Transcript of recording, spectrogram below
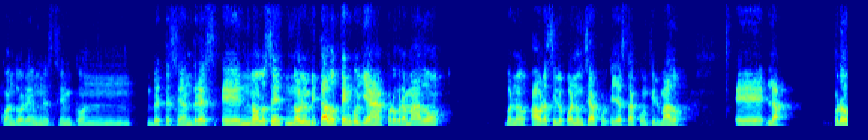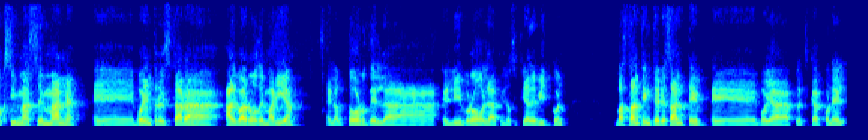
¿Cuándo haré un stream con BTC Andrés? Eh, no lo sé, no lo he invitado. Tengo ya programado, bueno, ahora sí lo puedo anunciar porque ya está confirmado. Eh, la próxima semana voy a entrevistar a Álvaro de María, el autor del libro La filosofía de Bitcoin bastante interesante. Voy a platicar con él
